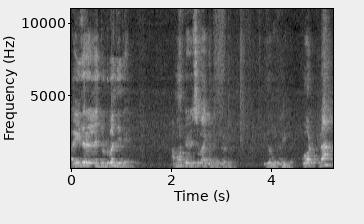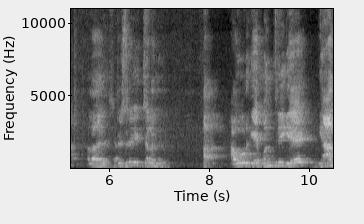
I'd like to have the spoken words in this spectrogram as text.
ಐದರಲ್ಲಿ ದುಡ್ಡು ಬಂದಿದೆ. ಅಮೌಂಟ್ ರಿಸೀವ್ ಆಗಿದೆ ನೋಡಿ. ಇದು. ಕೋರ್ಟ್ನ ಅಲ್ಲ ಟ್ರೆಸರಿ ಚಲನ್ ಇದು. ಅವ್ರಿಗೆ ಮಂತ್ರಿಗೆ ಜ್ಞಾನ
